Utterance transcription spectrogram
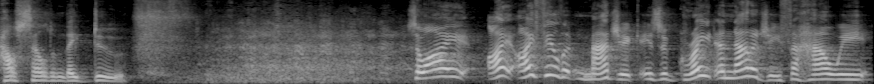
how seldom they do. So I, I, I, feel that magic is a great analogy for how we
